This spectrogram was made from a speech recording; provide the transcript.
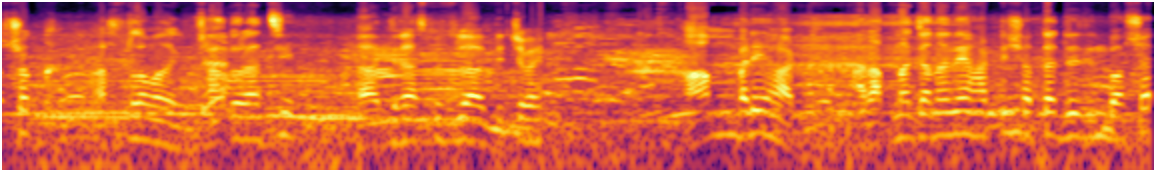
দর্শক, আসসালামু আলাইকুম। স্বাগত জানাচ্ছি দিনাজপুর ঐতিহ্যবাহী আমবাড়ি হাট, আর আপনার জানা নেই, হাটটি সপ্তাহে দুই দিন বসে।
